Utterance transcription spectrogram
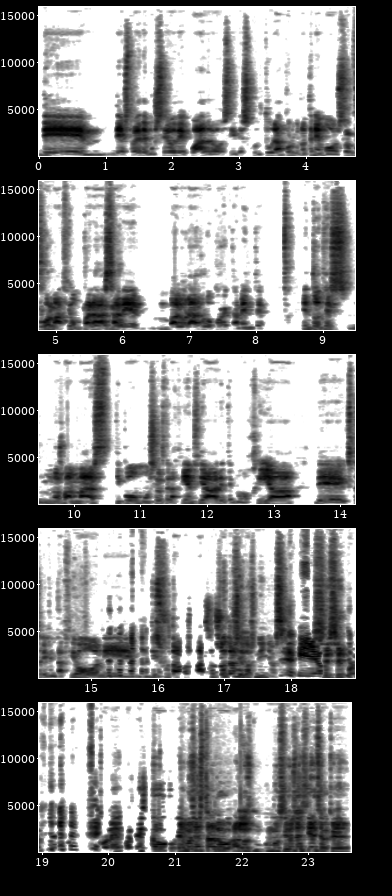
de, de esto, ¿eh? de museo de cuadros y de escultura, porque no tenemos formación para saber valorarlo correctamente. Entonces nos van más tipo museos de la ciencia, de tecnología, de experimentación y disfrutamos más nosotros y los niños. Sí, sí, porque con, esto hemos estado a los museos de ciencia que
